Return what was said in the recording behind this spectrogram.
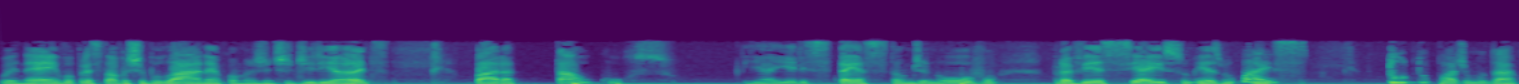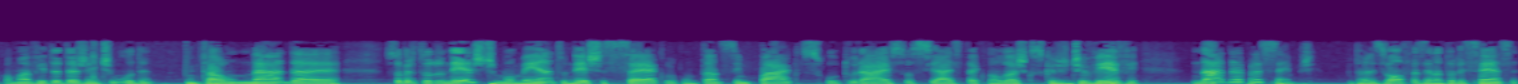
o Enem, vou prestar o vestibular, né, como a gente diria antes, para tal curso. E aí eles testam de novo para ver se é isso mesmo. Mas tudo pode mudar, como a vida da gente muda. Então, nada é, sobretudo neste momento, neste século, com tantos impactos culturais, sociais, tecnológicos que a gente vive, nada é para sempre. Então, eles vão fazer na adolescência,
